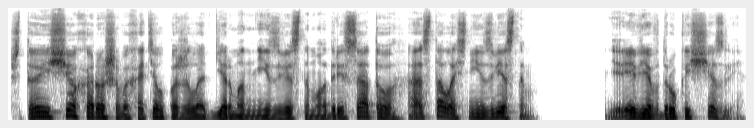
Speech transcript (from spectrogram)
Что еще хорошего хотел пожелать Герман неизвестному адресату, осталось неизвестным. Деревья вдруг исчезли.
